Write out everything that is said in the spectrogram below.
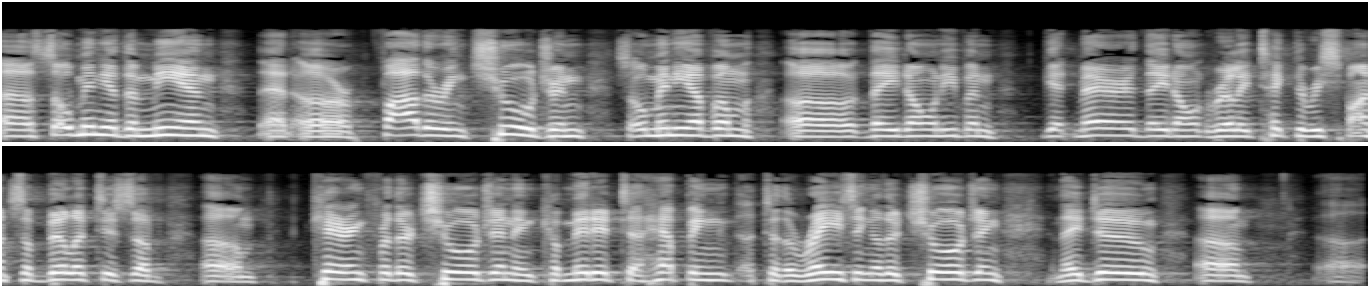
uh, so many of the men that are fathering children so many of them uh, they don't even get married. They don't really take the responsibilities of um, caring for their children and committed to helping to the raising of their children. And they do um, uh,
